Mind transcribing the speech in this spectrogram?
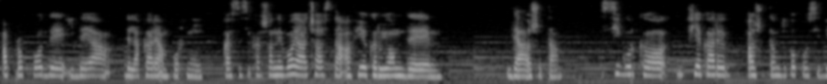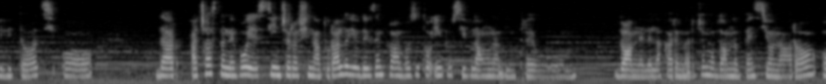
Apropo de ideea de la care am pornit, ca să zic așa, nevoia aceasta a fiecărui om de, de a ajuta. Sigur că fiecare ajutăm după posibilități, uh, dar această nevoie sinceră și naturală, eu, de exemplu, am văzut-o inclusiv la una dintre uh, doamnele la care mergem, o doamnă pensionară, o,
